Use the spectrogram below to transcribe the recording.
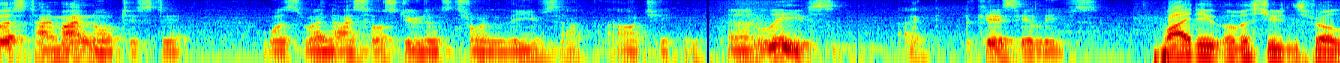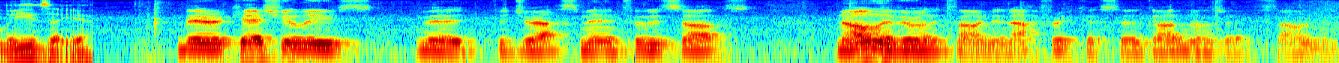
first time I noticed it was when I saw students throwing leaves at Archie, Uh, leaves. ac- acacia leaves. Why do other students throw leaves at you? They're acacia leaves, the, the giraffe's main food source. Normally they're only found in Africa, so God knows where they found them.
